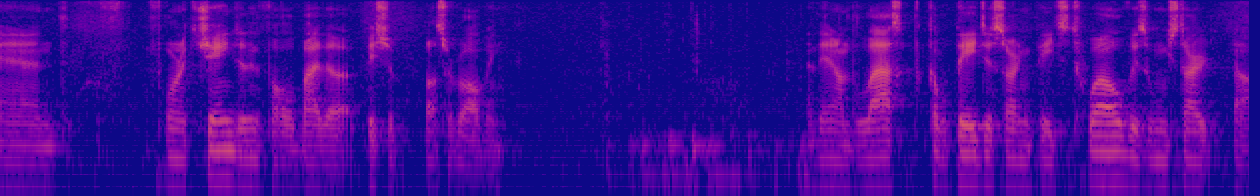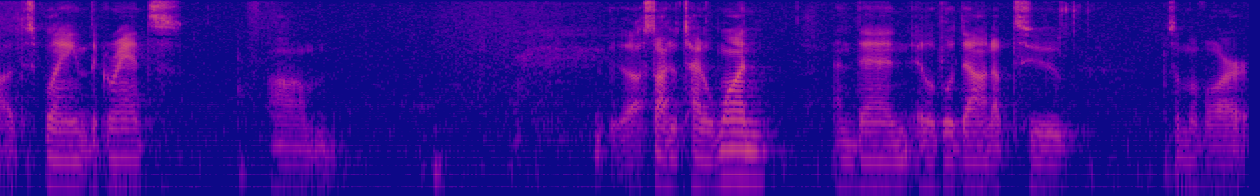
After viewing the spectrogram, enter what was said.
and foreign exchange, and then followed by the Bishop Bus Revolving. And then on the last couple pages, starting page twelve, is when we start uh, displaying the grants. Um, uh, Starts with Title One, and then it'll go down up to some of our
